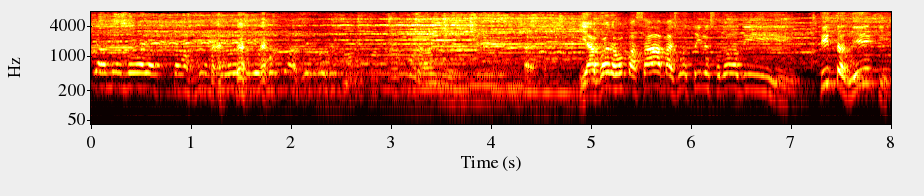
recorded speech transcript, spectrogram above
que a memória está voando e eu vou trazer coisa E agora vamos passar mais uma trilha sonora de Titanic.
